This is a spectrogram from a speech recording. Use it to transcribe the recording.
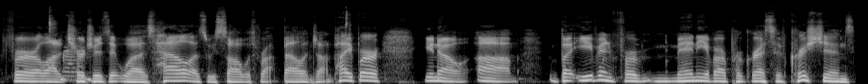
For a lot of Right. churches, it was hell, as we saw with Rob Bell and John Piper. You know, um, but even for many of our progressive Christians,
